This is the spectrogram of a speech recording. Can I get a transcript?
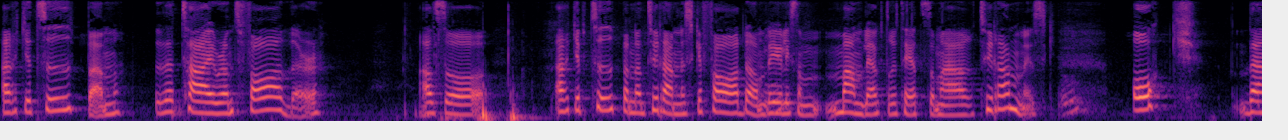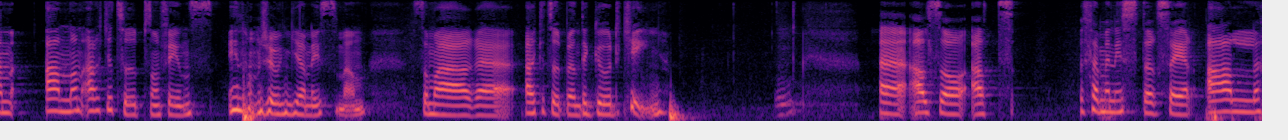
arketypen the tyrant father, alltså arketypen den tyranniska fadern, det är ju liksom manlig auktoritet som är tyrannisk. Och den annan arketyp som finns inom jungianismen som är eh, arketypen the good king. Eh, alltså att feminister ser all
